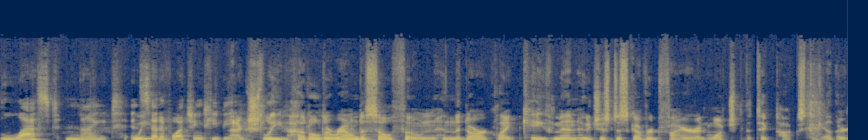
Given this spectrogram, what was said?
last night We instead of watching TV? Actually, huddled around a cell phone in the dark like cavemen who just discovered fire and watched the TikToks together.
